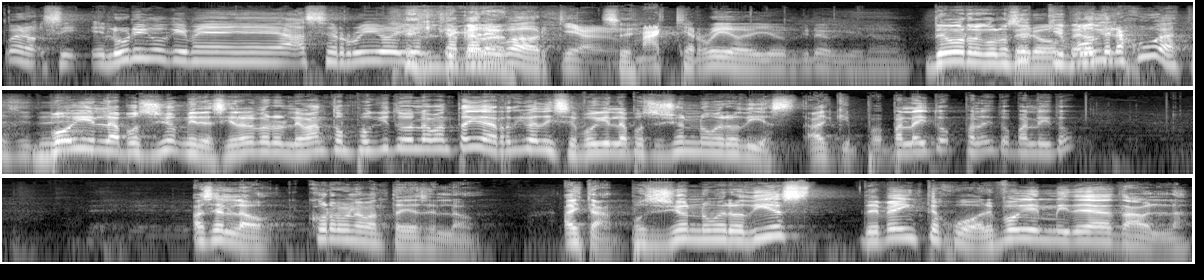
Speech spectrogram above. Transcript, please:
Bueno, sí, el único que me hace ruido es El el de Qatar. Ecuador, que Sí. más que ruido, yo creo que no. Debo reconocer Pero, que pero voy, te la jugaste. si te- voy en la posición. Mira, si el Álvaro levanta un poquito la pantalla, arriba dice voy en la posición número 10. Aquí, pa- paladito, paladito, paladito. Hacia el lado. Corre una pantalla hacia el lado. Ahí está, posición número 10 de 20 jugadores. Voy en mi idea de tabla.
